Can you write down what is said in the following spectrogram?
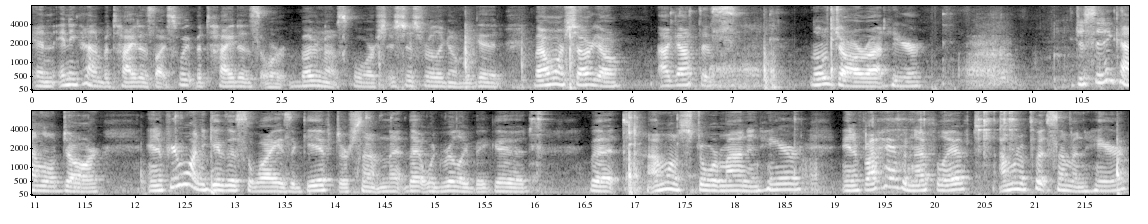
in any kind of potatoes, like sweet potatoes or butternut squash, it's just really going to be good. But I want to show y'all, I got this little jar right here. Just any kind of little jar. And if you're wanting to give this away as a gift or something, that, that would really be good. But I'm going to store mine in here. And if I have enough left, I'm going to put some in here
